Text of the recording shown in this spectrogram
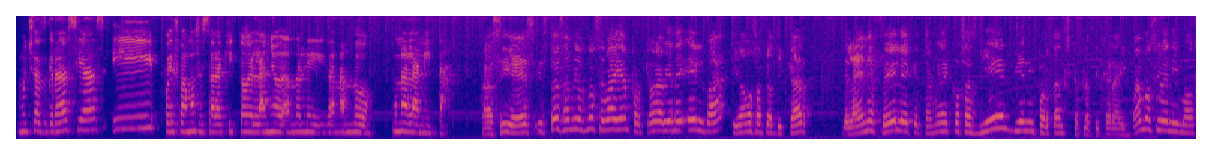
muchas gracias y pues vamos a estar aquí todo el año dándole y ganando una lanita. Así es, y ustedes amigos no se vayan porque ahora viene Elba y vamos a platicar de la NFL, que también hay cosas bien, bien importantes que platicar ahí. Vamos y venimos.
